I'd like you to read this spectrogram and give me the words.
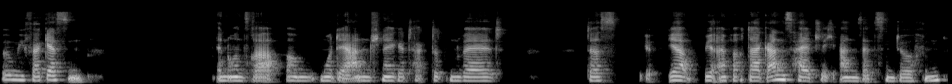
irgendwie vergessen in unserer ähm, modernen, schnell getakteten Welt, dass ja, wir einfach da ganzheitlich ansetzen dürfen.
